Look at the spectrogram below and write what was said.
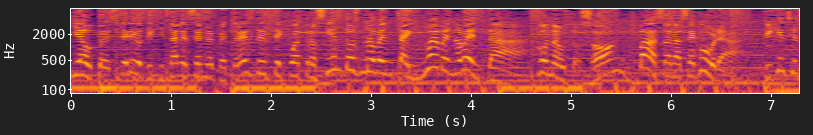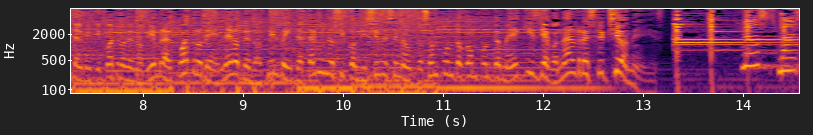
Y autoestéreos digitales MP3 desde 499.90. Con AutoZone, vas a la segura. Vigencia del 24 de noviembre al 4 de enero de 2020. Términos y condiciones en autozone.com.mx diagonal restricciones. Los más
